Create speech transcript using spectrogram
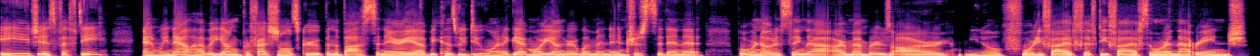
age is 50 and we now have a young professionals group in the Boston area because we do want to get more younger women interested in it. But we're noticing that our members are, you know, 45, 55, somewhere in that range.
